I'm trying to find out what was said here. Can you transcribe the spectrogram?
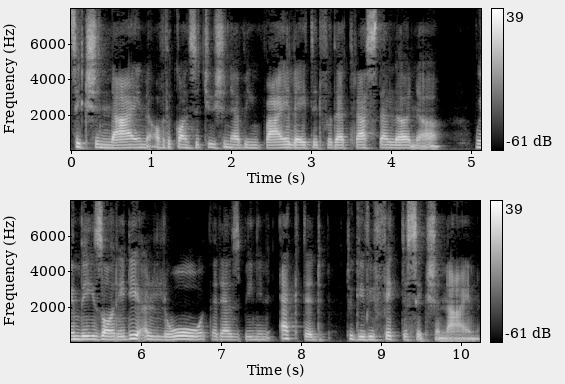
Section 9 of the Constitution have been violated for that Rasta learner when there is already a law that has been enacted to give effect to Section 9.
